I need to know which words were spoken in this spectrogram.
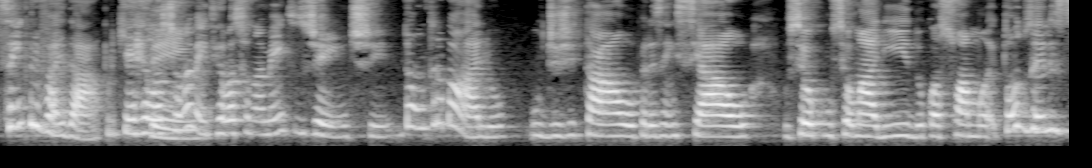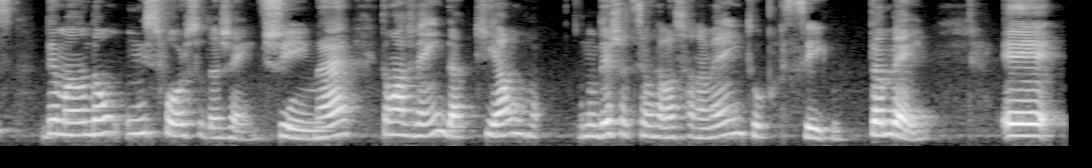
Sempre vai dar, porque é relacionamento. Sim. Relacionamentos, gente, dão um trabalho. O digital, o presencial, o seu com o seu marido, com a sua mãe, todos eles demandam um esforço da gente. Sim. Né? Então a venda, que é um. não deixa de ser um relacionamento. Sim. Também. É,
